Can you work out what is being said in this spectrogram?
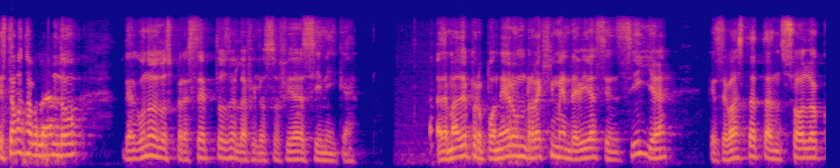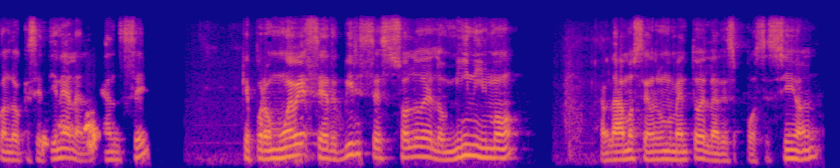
Estamos hablando de algunos de los preceptos de la filosofía cínica. Además de proponer un régimen de vida sencilla que se basta tan solo con lo que se tiene al alcance, que promueve servirse solo de lo mínimo, hablábamos en un momento de la desposesión,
